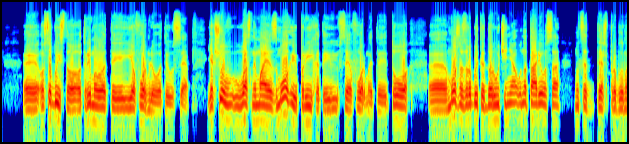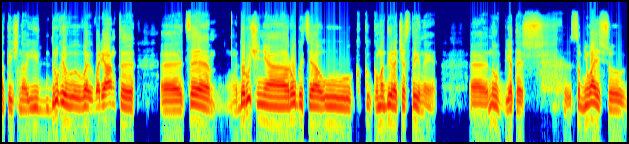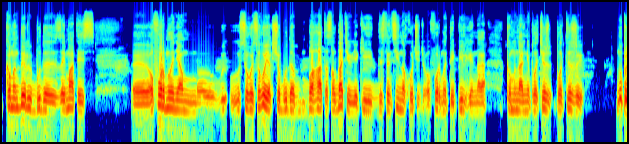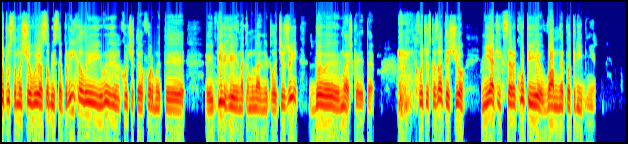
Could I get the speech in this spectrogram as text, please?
особисто отримувати і оформлювати усе. Якщо у вас немає змоги приїхати і все оформити, то е, можна зробити доручення у нотаріуса. Ну це теж проблематично. І другий варіант е, е, це доручення робиться у командира частини. Е, ну, я теж сумніваюся, що командир буде займатися е, оформленням е, усього цього, якщо буде багато солдатів, які дистанційно хочуть оформити пільги на комунальні платежі. Ну, припустимо, що ви особисто приїхали і ви хочете оформити е, пільги на комунальні платежі, де ви мешкаєте. Хочу сказати, що ніякі ксерокопії вам не потрібні.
